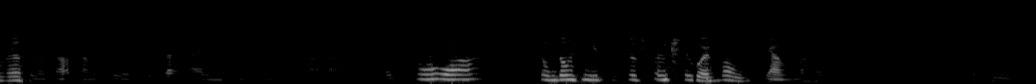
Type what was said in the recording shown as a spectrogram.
没有什么想要尝试的事在爱与地球马拉松？很多啊，这种东西不就称之为梦想吗？就是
